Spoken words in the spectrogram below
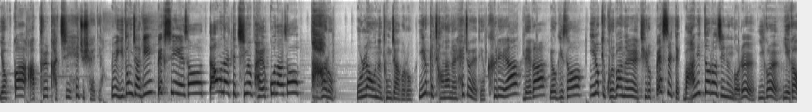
옆과 앞을 같이 해주셔야 돼요. 그러면 이 동작이 백스윙에서 다운할 때 치며 밟고 나서 바로 올라오는 동작으로 이렇게 전환을 해줘야 돼요. 그래야 내가 여기서 이렇게 골반을 뒤로 뺐을 때 많이 떨어지는 거를 이걸 얘가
